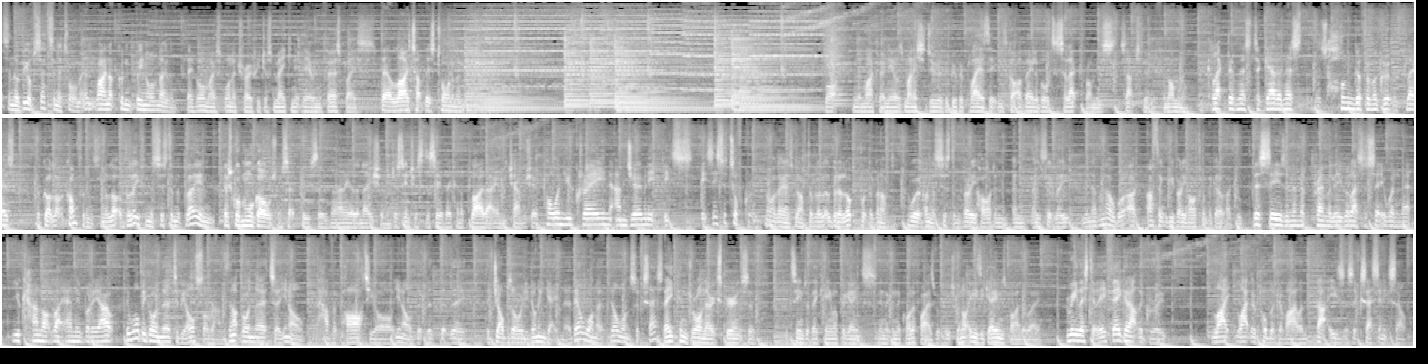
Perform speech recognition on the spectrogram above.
Listen, they'll be upsets in the tournament. Why not couldn't be Northern Ireland? They've almost won a trophy just making it there in the first place. They'll light up this tournament. What you know, Michael O'Neill's managed to do with the group of players that he's got available to select from is, is absolutely phenomenal. Collectiveness, togetherness, there's hunger from a group of players. They've got a lot of confidence and a lot of belief in the system they play in. They've scored more goals from set pieces than any other nation. I'm just interested to see if they can apply that in the championship. Poland, Ukraine, and Germany. It's it's it's a tough group. Oh, Northern Ireland's going to have to have a little bit of luck, but they're going to have to work on the system very hard. And, and basically, you never know. But I, I think it'd be very hard for them to get out of that group. This season in the Premier League with Leicester City winning it, you cannot write anybody out. They won't be going there to be also rounds. They're not going there to you know have a party or you know the the, the, the, the job's already done in getting there. They'll want to, they'll want success. They can draw on their experience of the teams that they came up against in the, in the qualifiers, which- which were not easy games, by the way. Realistically, if they get out of the group, like like the Republic of Ireland, that is a success in itself.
